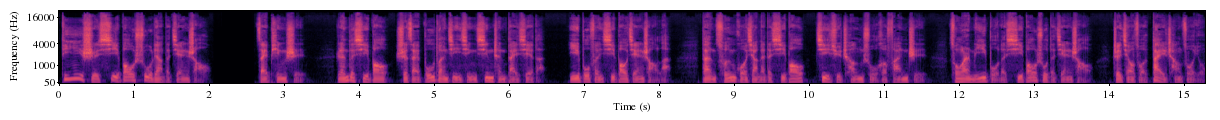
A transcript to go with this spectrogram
第一是细胞数量的减少，在平时，人的细胞是在不断进行新陈代谢的，一部分细胞减少了，但存活下来的细胞继续成熟和繁殖，从而弥补了细胞数的减少，这叫做代偿作用。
